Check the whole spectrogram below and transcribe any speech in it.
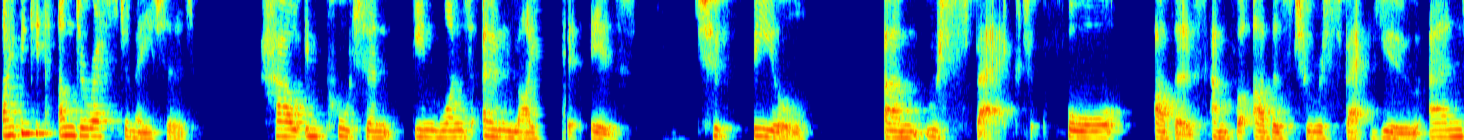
I think it's underestimated how important in one's own life it is to feel um, respect for others and for others to respect you. And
